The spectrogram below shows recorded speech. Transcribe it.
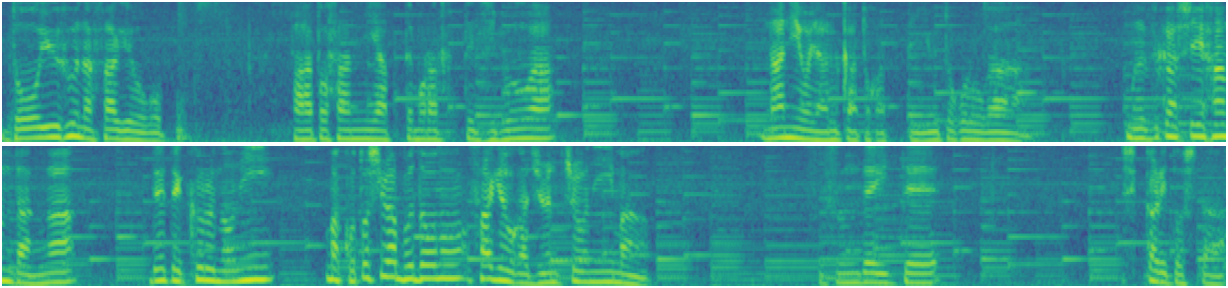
どういうふうな作業をパートさんにやってもらって自分は何をやるかとかっていうところが難しい判断が出てくるのに、まあ、今年はブドウの作業が順調に今進んでいてしっかりとした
